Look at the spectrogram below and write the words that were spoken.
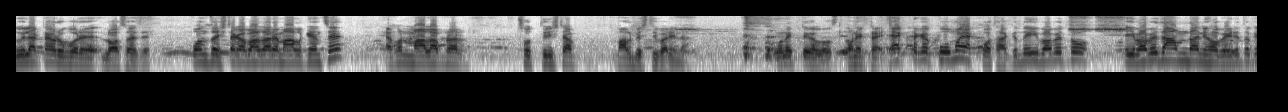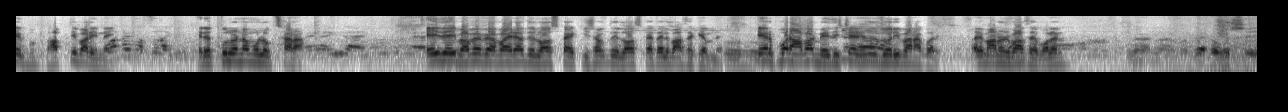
দুই লাখ টাকার উপরে লস হয়েছে। পঞ্চাশ টাকা বাজারে মাল কিনছে এখন মাল আপনার ছত্রিশটা মাল বেচতে পারি না। অনেক টাকা লস অনেকটা এক টাকা কমা এক কথা কিন্তু এইভাবে তো এইভাবে যে আমদানি হবে এটা তো ভাবতে পারি নাই। এটা তুলনামূলক ছাড়া। এই যে এইভাবে ব্যাপারীরা যদি লস খায় কৃষক যদি লস খায় তাহলে বাঁচে কেমনে? এরপর আবার ম্যাজিস্ট্রেট এসে জরিমানা করে। তাহলে মানুষ বাঁচে বলেন। না না না, তা তো অবশ্যই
